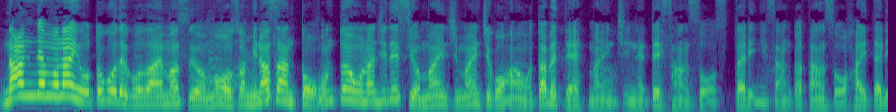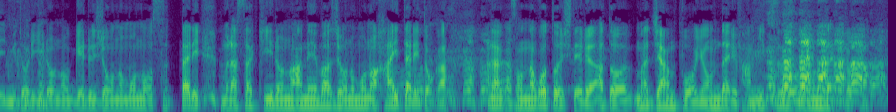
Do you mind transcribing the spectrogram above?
何でもない男でございますよ。もうさ、皆さんと本当に同じですよ。毎日毎日ご飯を食べて、毎日寝て酸素を吸ったり、二酸化炭素を吐いたり、緑色のゲル状のものを吸ったり、紫色のアメーバ状のものを吐いたりとか、なんかそんなことをしてる。あと、まあ、ジャンプを読んだり、ファミ通を読んだりとか、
